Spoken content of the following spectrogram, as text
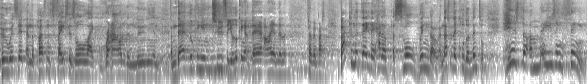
who is it? And the person's face is all like round and moony, and, and they're looking in too, so you're looking at their eye and they're kind of embarrassed. Back in the day, they had a, a small window, and that's what they call the lintel. Here's the amazing thing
